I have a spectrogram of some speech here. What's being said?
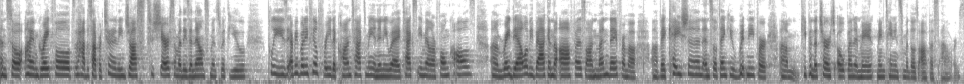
And so I am grateful to have this opportunity just to share some of these announcements with you. Please, everybody, feel free to contact me in any way text, email, or phone calls. Um, Ray Dale will be back in the office on Monday from a, a vacation. And so, thank you, Whitney, for um, keeping the church open and ma- maintaining some of those office hours.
